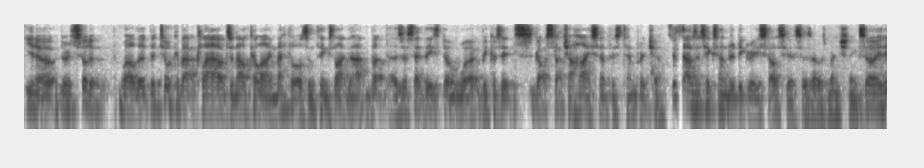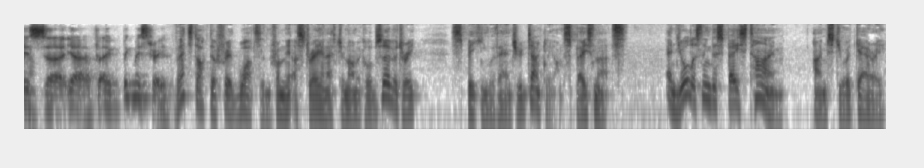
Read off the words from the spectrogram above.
you know, there's sort of, well, they, they, talk about clouds and alkali metals and things like that. But as I said, these don't work because it's got such a high surface temperature 2,600 degrees Celsius, as I was mentioning. So it wow. is, uh, yeah, a big mystery. That's Dr. Fred Watson from the Australian Astronomical Observatory speaking with Andrew Dunkley on Space Nuts. And you're listening to Space Time. I'm Stuart Gary.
